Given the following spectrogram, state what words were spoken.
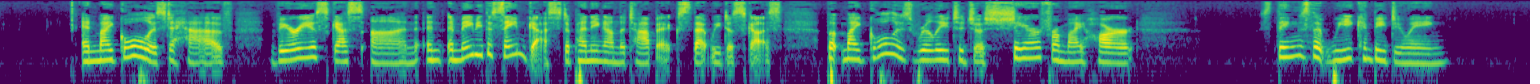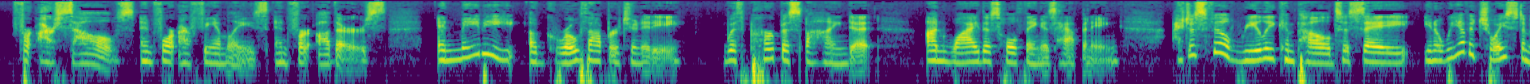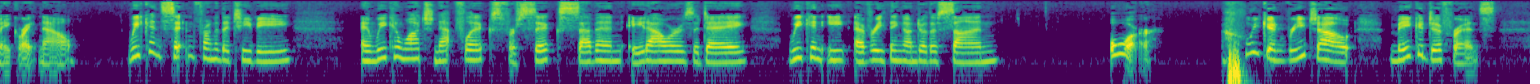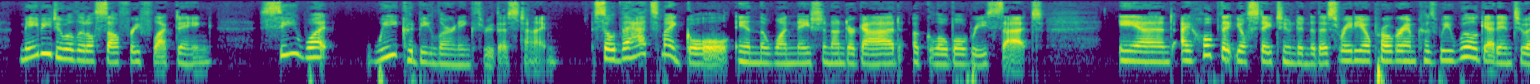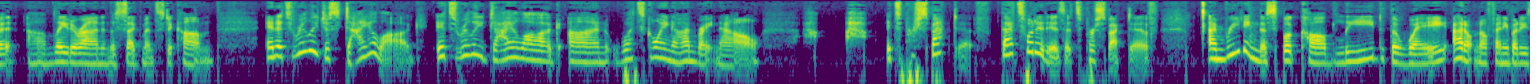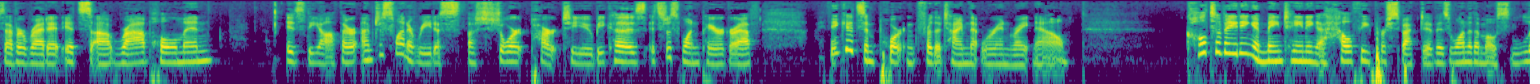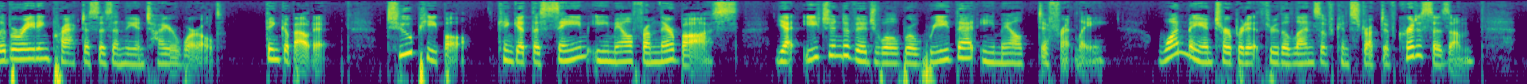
And my goal is to have various guests on, and, and maybe the same guests, depending on the topics that we discuss. But my goal is really to just share from my heart things that we can be doing for ourselves and for our families and for others, and maybe a growth opportunity with purpose behind it on why this whole thing is happening. I just feel really compelled to say, you know, we have a choice to make right now. We can sit in front of the TV and we can watch Netflix for six, seven, eight hours a day. We can eat everything under the sun. Or we can reach out make a difference, maybe do a little self reflecting, see what we could be learning through this time. So that's my goal in the One Nation Under God, a global reset. And I hope that you'll stay tuned into this radio program because we will get into it um, later on in the segments to come. And it's really just dialogue. It's really dialogue on what's going on right now. It's perspective. That's what it is. It's perspective. I'm reading this book called Lead the Way. I don't know if anybody's ever read it. It's uh, Rob Holman is the author. I just want to read a, a short part to you because it's just one paragraph. I think it's important for the time that we're in right now. Cultivating and maintaining a healthy perspective is one of the most liberating practices in the entire world. Think about it. Two people can get the same email from their boss Yet each individual will read that email differently. One may interpret it through the lens of constructive criticism.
